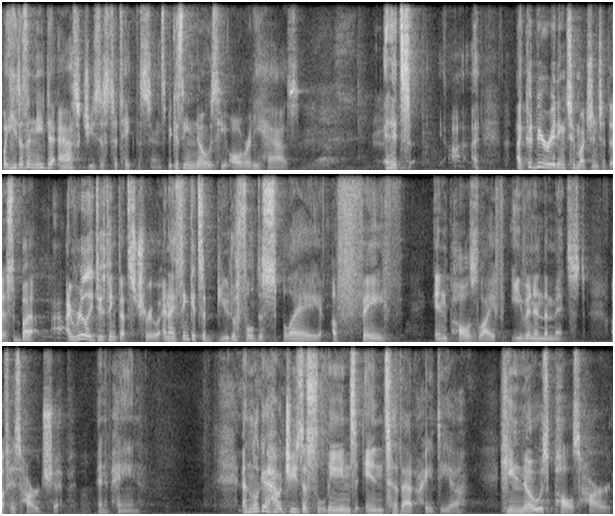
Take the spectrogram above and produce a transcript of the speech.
but he doesn't need to ask Jesus to take the sins because he knows he already has. And it's, I, I could be reading too much into this, but I really do think that's true. And I think it's a beautiful display of faith in Paul's life, even in the midst of his hardship and pain. And look at how Jesus leans into that idea. He knows Paul's heart.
